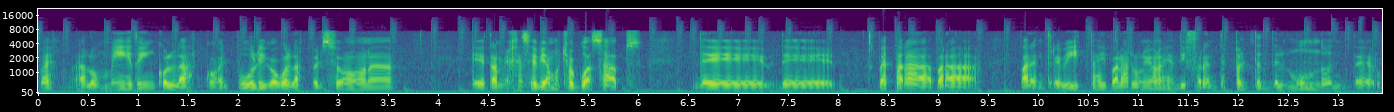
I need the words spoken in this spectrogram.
pues, a los meetings con, las, con el público, con las personas. Eh, también recibía muchos WhatsApps de, de pues, para, para, para entrevistas y para reuniones en diferentes partes del mundo entero.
